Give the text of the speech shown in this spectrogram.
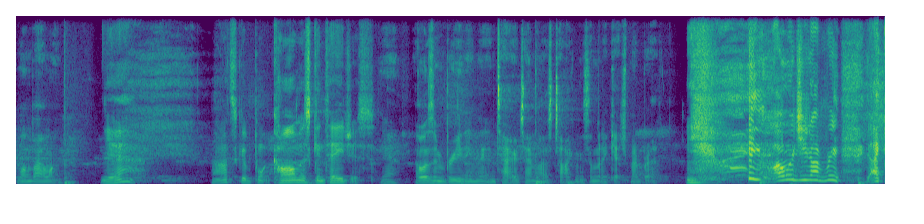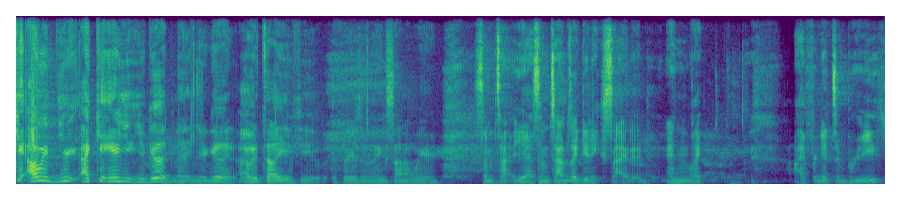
one by one. yeah. No, that's a good point. Calm is contagious. Yeah, I wasn't breathing the entire time I was talking, so I'm gonna catch my breath. Why would you not breathe? I can't. I would. You, I can't hear you. You're good, man. You're good. I would tell you if you if there's anything sounding weird. Sometimes, yeah, sometimes I get excited and like I forget to breathe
